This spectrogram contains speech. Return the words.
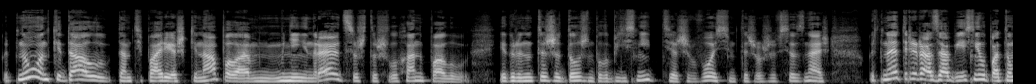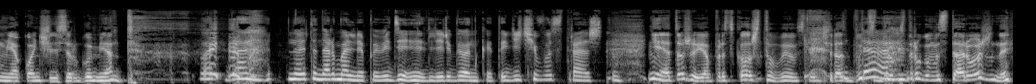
Говорит, ну, он кидал там типа орешки на пол, а мне не нравится, что шелуха на полу. Я говорю, ну, ты же должен был объяснить, тебе же восемь, ты же уже все знаешь. Говорит, ну, я три раза объяснил, потом у меня кончились аргументы. Вот, да. Но это нормальное поведение для ребенка, это ничего страшного. Не, я тоже, я просто сказала, что вы в следующий раз будьте да. друг с другом осторожны.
